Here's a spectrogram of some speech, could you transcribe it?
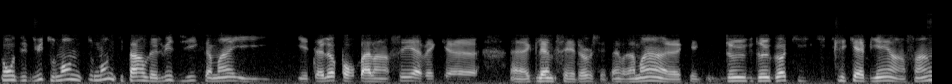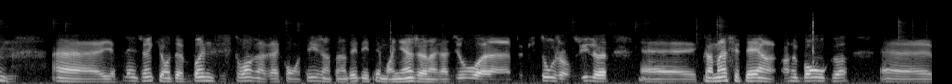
Qu'on, dit de lui, tout le monde, tout le monde qui parle de lui dit comment il, était là pour balancer avec euh, euh, Glenn Sader. C'était vraiment euh, deux, deux gars qui, cliquaient bien ensemble. Mm. Il y a plein de gens qui ont de bonnes histoires à raconter. J'entendais des témoignages à la radio un peu plus tôt aujourd'hui. comment c'était un, bon gars. Euh,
